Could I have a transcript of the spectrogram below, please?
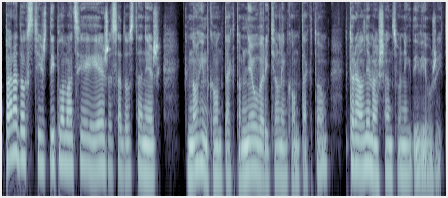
paradox tiež diplomácie je, že sa dostaneš k mnohým kontaktom, neuveriteľným kontaktom, ktoré ale nemáš šancu nikdy využiť.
